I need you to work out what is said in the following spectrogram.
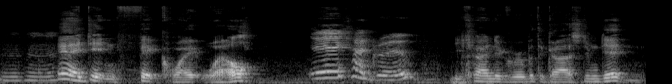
Mm-hmm. And it didn't fit quite well. Yeah, it kind of grew. He kind of grew, but the costume didn't.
